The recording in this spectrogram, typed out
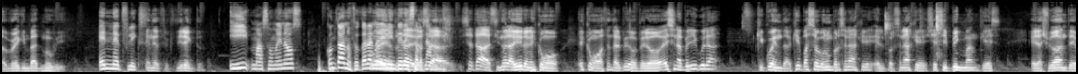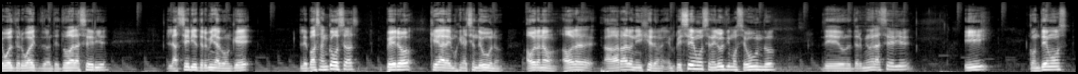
A Breaking Bad movie. en Netflix. En Netflix, directo. Y más o menos, contanos, total a Bueno, nadie le total, interesa. o sea, No, ya está, si no la vieron es como, es como bastante al pedo, pero es una película que cuenta qué pasó con un personaje, el personaje Jesse Pinkman, que es el ayudante de Walter White durante toda la serie. La serie termina con que le pasan cosas, pero queda la imaginación de uno. Ahora no, ahora agarraron y dijeron, empecemos en el último segundo de donde terminó la serie y contemos,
